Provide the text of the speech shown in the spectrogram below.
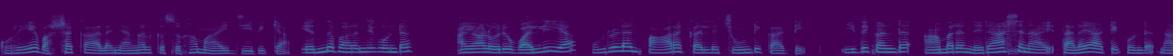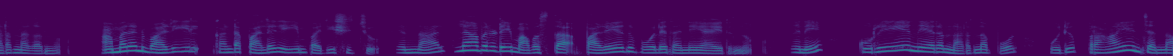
കുറേ വർഷക്കാലം ഞങ്ങൾക്ക് സുഖമായി ജീവിക്കാം. എന്ന് പറഞ്ഞുകൊണ്ട് അയാൾ ഒരു വലിയ ഉരുളൻ പാറക്കല്ല് ചൂണ്ടിക്കാട്ടി. ഇത് കണ്ട് അമരൻ നിരാശനായി തലയാട്ടിക്കൊണ്ട് നടന്നകന്നു. അമരൻ വഴിയിൽ കണ്ട പലരെയും പരീക്ഷിച്ചു. എന്നാൽ എല്ലാവരുടെയും അവസ്ഥ പഴയതുപോലെ തന്നെയായിരുന്നു. അങ്ങനെ കുറേ നേരം നടന്നപ്പോൾ ഒരു പ്രായം ചെന്ന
